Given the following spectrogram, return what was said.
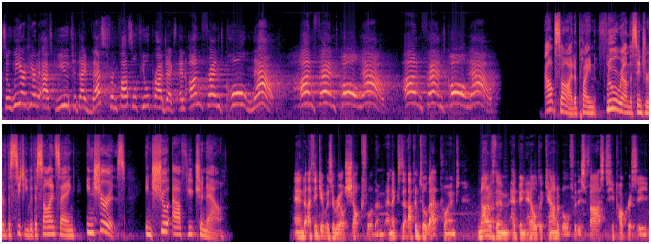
So we are here to ask you to divest from fossil fuel projects and unfriend coal now. Unfriend coal now. Unfriend coal now. Outside, a plane flew around the centre of the city with a sign saying, Insurers, insure our future now. And I think it was a real shock for them. And up until that point, none of them had been held accountable for this vast hypocrisy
